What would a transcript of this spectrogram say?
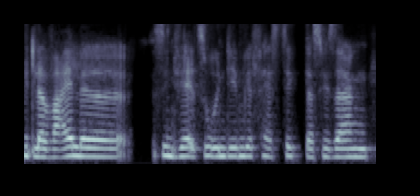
mittlerweile sind wir jetzt so in dem gefestigt, dass wir sagen,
